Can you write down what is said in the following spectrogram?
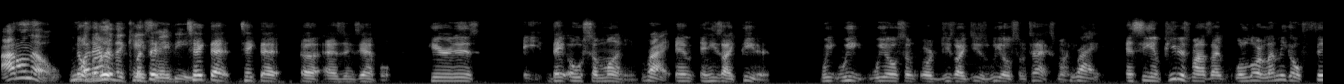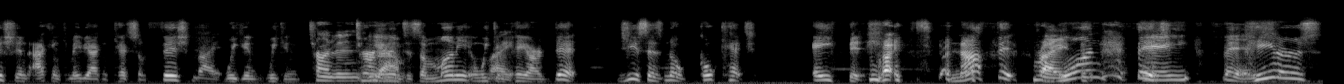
I don't know, No, whatever let- the case take- may be. Take that. Take that uh, as an example. Here it is. They owe some money, right, and, and he's like Peter. We, we we owe some, or he's like Jesus. We owe some tax money. right, And see, in Peter's mind, it's like, well, Lord, let me go fishing. I can maybe I can catch some fish. right. We can we can Turn it in. turn yeah. it into some money, and we can pay our debt. Jesus says, no, go catch a fish, right, not fit right. one fish. A fish. Peter's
